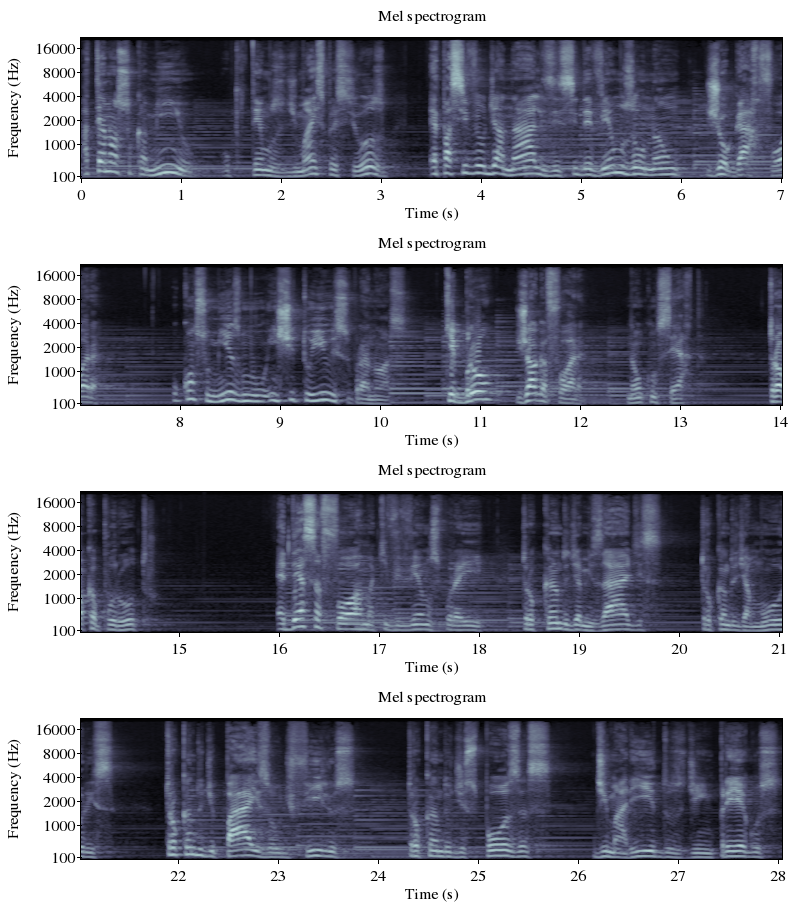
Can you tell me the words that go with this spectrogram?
Até nosso caminho, o que temos de mais precioso, é passível de análise se devemos ou não jogar fora. O consumismo instituiu isso para nós. Quebrou, joga fora, não conserta, troca por outro. É dessa forma que vivemos por aí, trocando de amizades, trocando de amores, trocando de pais ou de filhos, trocando de esposas, de maridos, de empregos,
